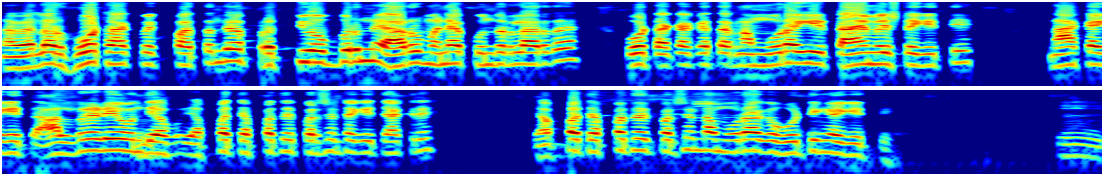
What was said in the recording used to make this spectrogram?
ನಾವೆಲ್ಲರೂ ವೋಟ್ ಹಾಕ್ಬೇಕಪ್ಪ ಅಂತಂದ್ರೆ ಪ್ರತಿಯೊಬ್ಬರನ್ನು ಯಾರು ಮನ್ಯಾಗ ಕುಂದ್ರಲಾರ್ದ ವೋಟ್ ಹಾಕಾಕತ್ತಾರ. ನಮ್ಮ ಊರಾಗ ಈ ಟೈಮ್ ಎಷ್ಟ್ ಆಗೈತಿ ನಾಲ್ಕಾಗೈತಿ ಆಲ್ರೆಡಿ ಒಂದು ಎಪ್- ಎಪ್ಪತ್ ಎಪ್ಪತ್ತೈದು ಪರ್ಸೆಂಟ್ ಆಗೈತಿ ಯಾಕ್ರಿ? ಎಪ್ಪತ್ ಎಪ್ಪತ್ತೈದು ಪರ್ಸೆಂಟ್ ನಮ್ಮ ಊರಾಗ ವೋಟಿಂಗ್ ಆಗೈತಿ. ಹ್ಮ್.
